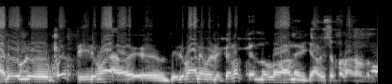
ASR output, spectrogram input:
ആരോഗ്യവകുപ്പ് തീരുമാന തീരുമാനമെടുക്കണം എന്നുള്ളതാണ് എനിക്ക് ആവശ്യപ്പെടാനുള്ളത്.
